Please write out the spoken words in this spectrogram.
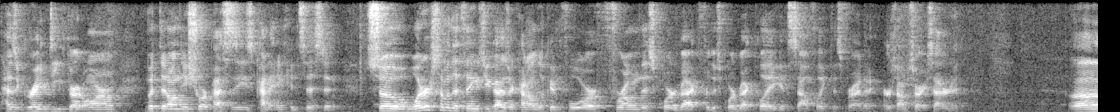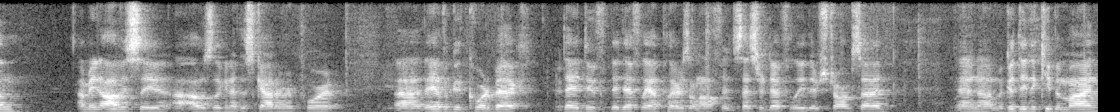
has a great deep threat arm, but then on these short passes, he's kind of inconsistent. So, what are some of the things you guys are kind of looking for from this quarterback for this quarterback play against Southlake this Friday, or I'm sorry, Saturday? Um, I mean, obviously, I, I was looking at the scouting report. Uh, they have a good quarterback. They do. They definitely have players on offense. That's their, definitely their strong side. And um, a good thing to keep in mind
